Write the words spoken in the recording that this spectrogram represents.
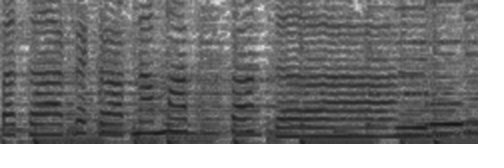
ประกาศและกราบนมัสการ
